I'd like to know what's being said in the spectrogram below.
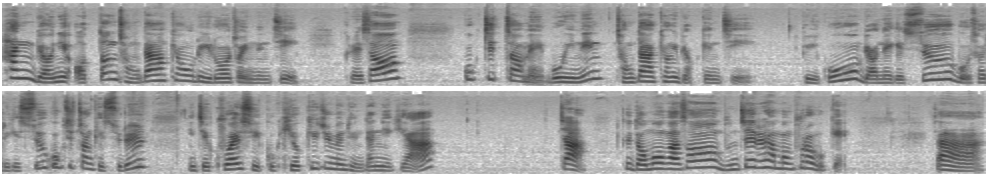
한 면이 어떤 정당학형으로 이루어져 있는지, 그래서 꼭지점에 모이는 정당학형이 몇 개인지, 그리고 면의 개수, 모서리 개수, 꼭지점 개수를 이제 구할 수 있고 기억해주면 된다는 얘기야. 자, 그 넘어가서 문제를 한번 풀어볼게. 자,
